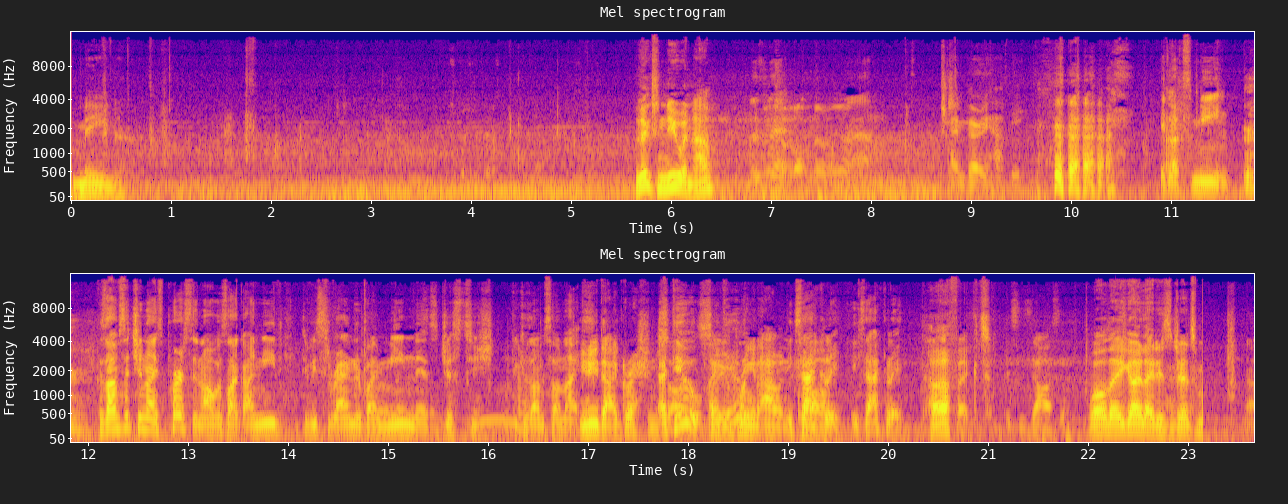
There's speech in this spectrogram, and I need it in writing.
Mean. Looks newer now. Isn't it? Newer, yeah. Yeah. I'm very happy. It looks mean. Because I'm such a nice person. I was like, I need to be surrounded by meanness just to sh- because I'm so nice. You need that aggression I side. do. So I you're do. bringing it out in the exactly. Exactly. Perfect. This is awesome. Well, there you go, ladies and gentlemen. Yeah.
